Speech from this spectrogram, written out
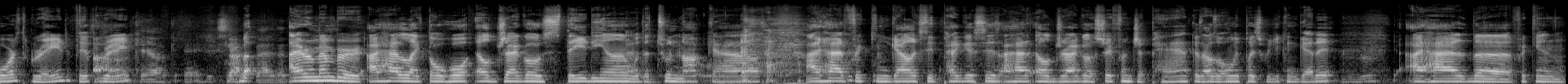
Fourth grade, fifth Ah, grade. okay, okay. It's not But bad. I remember I had like the whole L-Drago Stadium with the two knockouts. I had freaking Galaxy Pegasus. I had L-Drago straight from Japan because that was the only place where you can get it. I had the freaking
